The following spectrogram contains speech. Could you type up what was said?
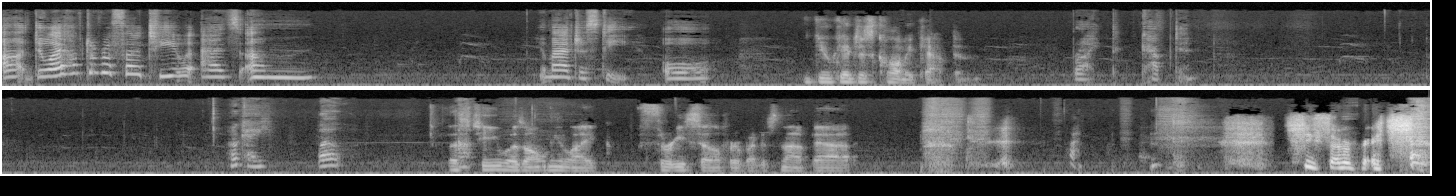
Uh, do I have to refer to you as um Your Majesty, or You can just call me Captain. right, Captain. Okay, well, This tea was only like three silver, but it's not bad. She's so rich.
